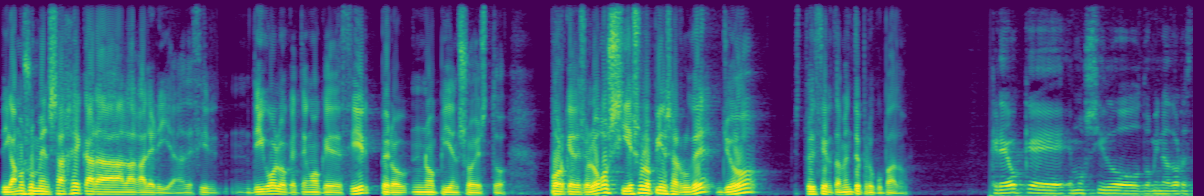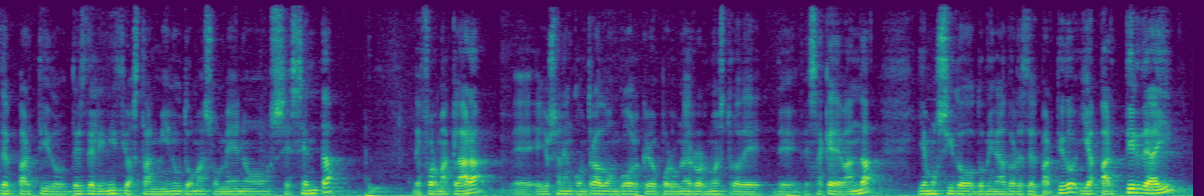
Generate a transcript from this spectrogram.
digamos, un mensaje cara a la galería. Es decir, digo lo que tengo que decir, pero no pienso esto. Porque, desde luego, si eso lo piensa Rudé, yo estoy ciertamente preocupado. Creo que hemos sido dominadores del partido desde el inicio hasta el minuto más o menos 60, de forma clara. Eh, ellos han encontrado un gol, creo, por un error nuestro de, de- de saque de banda y hemos sido dominadores del partido. Y a partir de ahí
